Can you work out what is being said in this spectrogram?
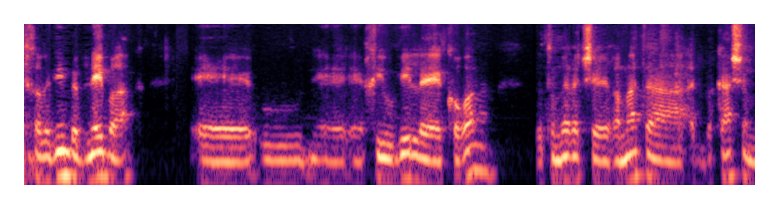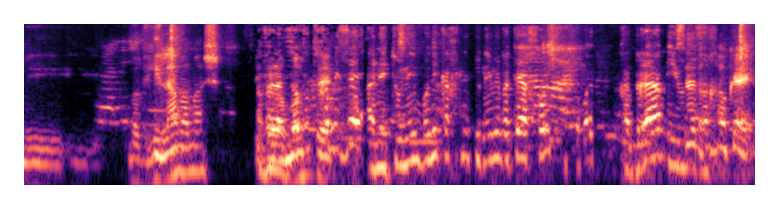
חרדים בבני ברק, הוא חיובי לקורונה, זאת אומרת שרמת ההדבקה שם היא מבהילה ממש. אבל עזוב אותך מזה, הנתונים, בוא ניקח נתונים מבתי החולים, חדרי המיון. בסדר, אוקיי.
